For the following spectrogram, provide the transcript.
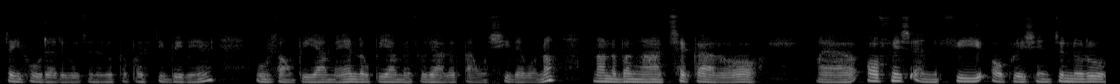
stakeholder တွေကိုကျွန်တော်တို့ capacity building ဦးဆောင်ပေးရမယ်လုပ်ပေးရမယ်ဆိုတဲ့အဲ့လည်းတာဝန်ရှိတယ်ပေါ့နော်နောက်နံပါတ်5ချက်ကတော့အဲ office and fee operation ကျွန်တော်တို့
